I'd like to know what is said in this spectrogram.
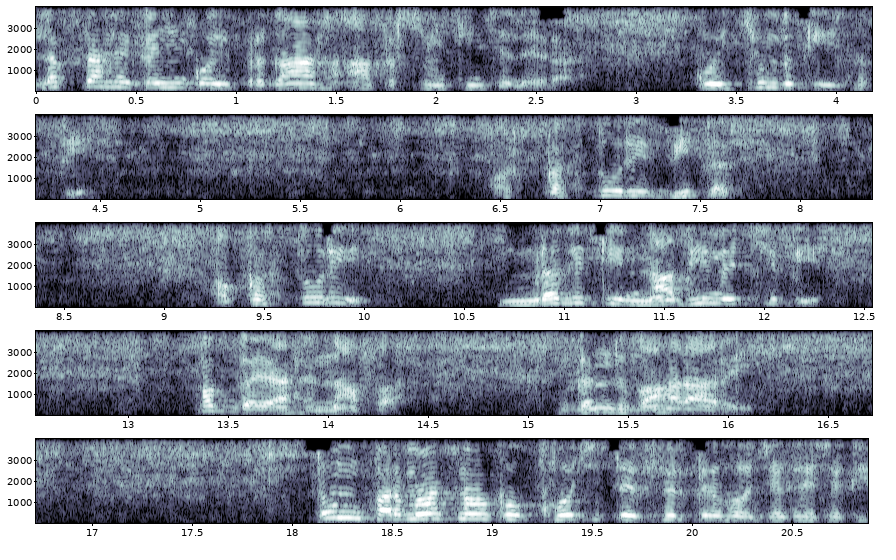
लगता है कहीं कोई प्रगाढ़ आकर्षण खींचे ले रहा है, कोई चुंबकीय शक्ति है। और कस्तूरी भीतर और कस्तूरी मृग की नाभि में छिपी पक गया है नाफा, गंध बाहर आ रही तुम परमात्मा को खोजते फिरते हो जगह जगह।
